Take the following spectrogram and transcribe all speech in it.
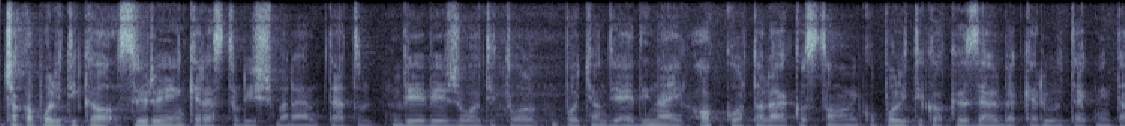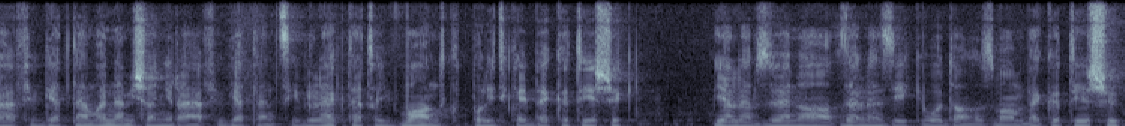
csak a politika szűrőjén keresztül ismerem, tehát VV Zsoltitól Potyondi Edináig akkor találkoztam, amikor politika közelbe kerültek, mint elfüggetlen, vagy nem is annyira elfüggetlen civilek, tehát hogy van politikai bekötésük, jellemzően az ellenzéki oldalhoz van bekötésük.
